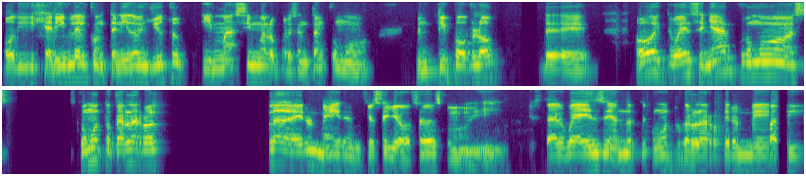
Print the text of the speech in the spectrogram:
o digerible el contenido en YouTube y más me lo presentan como en tipo vlog de hoy te voy a enseñar cómo, cómo tocar la rola de Iron Maiden, qué sé yo, ¿sabes? Como, y está el güey enseñándote cómo tocar la rola de Iron Maiden.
